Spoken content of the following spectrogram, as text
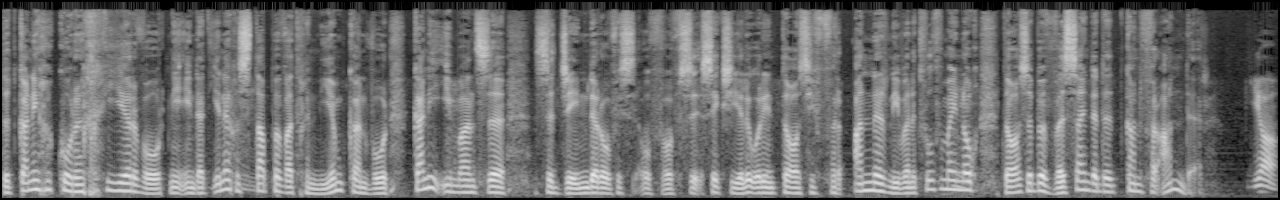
dit kan nie gekorrigeer word nie en dat enige stappe wat geneem kan word kan nie iemand se se gender of of of seksuele oriëntasie verander nie want dit voel vir my nog daar's 'n bewussyn dat dit kan verander. Ja.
